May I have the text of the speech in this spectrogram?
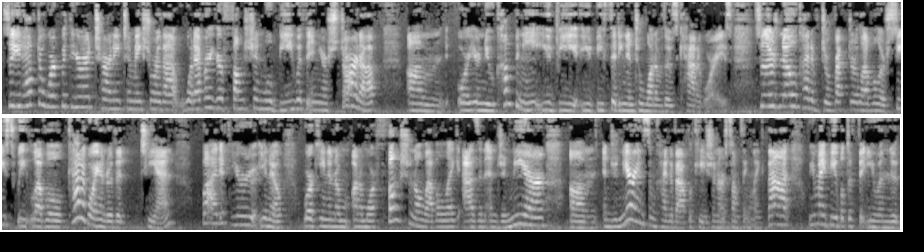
So you'd have to work with your attorney to make sure that whatever your function will be within your startup um, or your new company, you'd be you'd be fitting into one of those categories. So there's no kind of director level or C-suite level category under the TN. But if you're, you know, working a, on a more functional level, like as an engineer, um, engineering some kind of application or something like that, we might be able to fit you into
